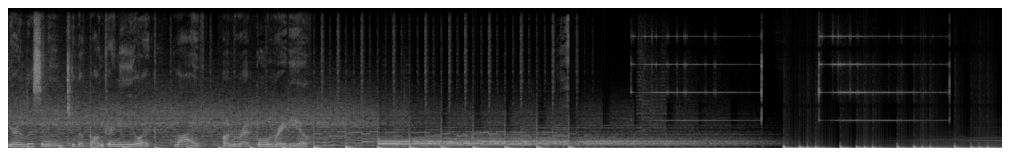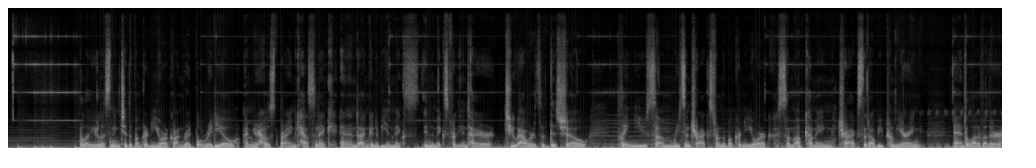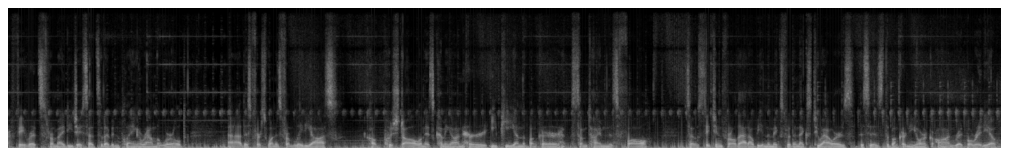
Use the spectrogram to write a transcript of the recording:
You're listening to The Bunker New York, live on Red Bull Radio. Hello, you're listening to The Bunker New York on Red Bull Radio. I'm your host, Bryan Kasenic, and I'm going to be in mix in the mix for the entire two hours of this show, playing you some recent tracks from The Bunker New York, some upcoming tracks that I'll be premiering, and a lot of other favorites from my DJ sets that I've been playing around the world. Uh, this first one is from Lady Oss called Push Doll, and it's coming on her EP on The Bunker sometime this fall. So stay tuned for all that. I'll be in the mix for the next two hours. This is The Bunker New York on Red Bull Radio.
